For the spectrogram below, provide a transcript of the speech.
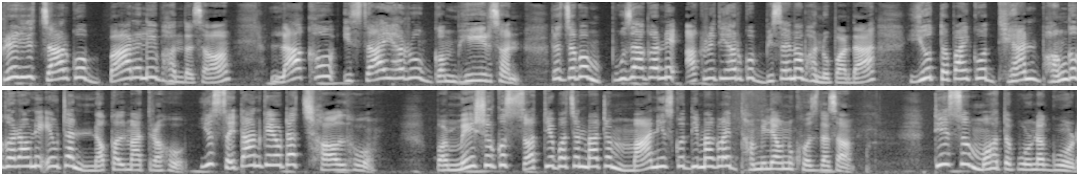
प्रेरित चारको बाह्रले भन्दछ लाखौं इसाईहरू गम्भीर छन् र जब पूजा गर्ने आकृतिहरूको विषयमा भन्नुपर्दा यो तपाईँको ध्यान भङ्ग गराउने एउटा नकल मात्र हो। यो शैतानको एउटा छल हो। परमेश्वरको सत्य वचनबाट मानिसको दिमागलाई धमिल्याउनु खोज्दछ। तेस्रो महत्वपूर्ण गुण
